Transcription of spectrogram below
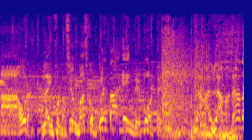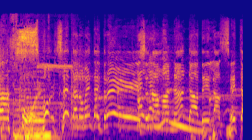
Ahora, la información más completa en deporte. La, la manada Sport. Por Z93, la manada de la Z.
